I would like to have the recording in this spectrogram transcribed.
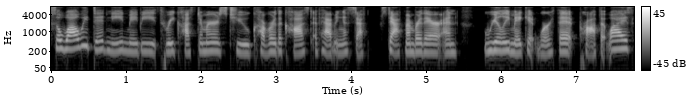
So, while we did need maybe three customers to cover the cost of having a staff, staff member there and really make it worth it profit wise,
